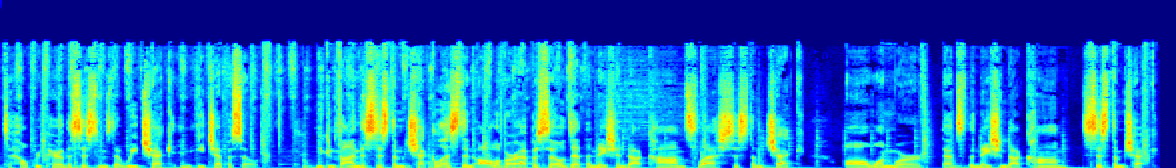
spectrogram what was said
to help repair the systems that we check in each episode. You can find the system checklist in all of our episodes at thenation.com slash system check, all one word. That's thenation.com system check.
